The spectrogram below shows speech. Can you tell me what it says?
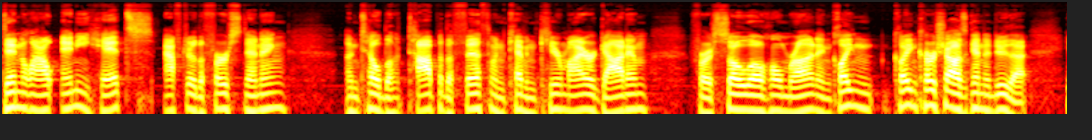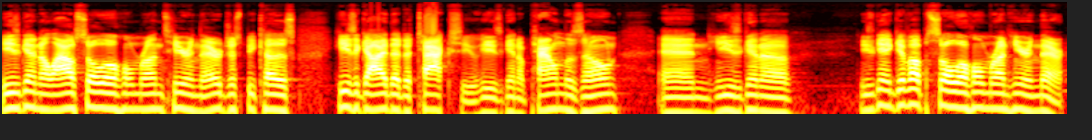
Didn't allow any hits after the first inning until the top of the fifth when Kevin Kiermaier got him for a solo home run. And Clayton Clayton Kershaw is going to do that. He's going to allow solo home runs here and there just because he's a guy that attacks you. He's going to pound the zone and he's going to he's going to give up a solo home run here and there.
